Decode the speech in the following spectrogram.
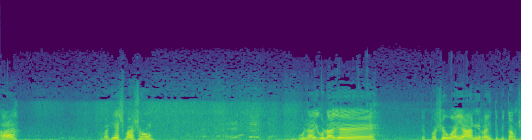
אה? אבל יש משהו? אולי, אולי אה, איפה שהוא היה, אני ראיתי פתאום ש...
